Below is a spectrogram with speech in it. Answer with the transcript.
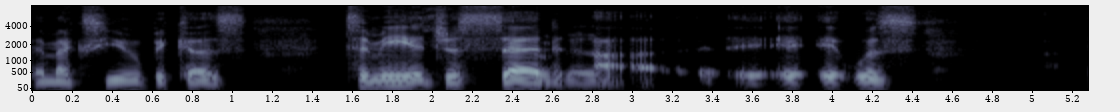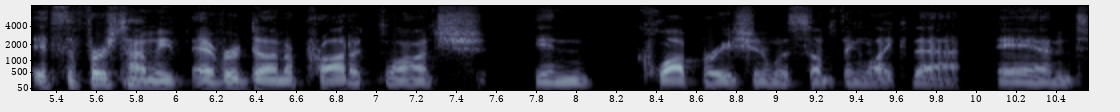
MXU because to me it just said good. uh, it, it was. It's the first time we've ever done a product launch in cooperation with something like that, and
